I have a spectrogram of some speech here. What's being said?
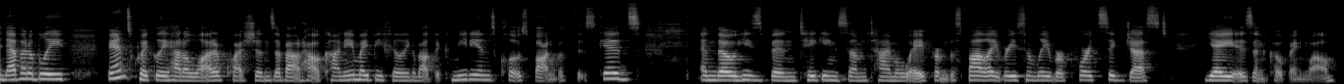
Inevitably, fans quickly had a lot of questions about how Kanye might be feeling about the comedian's close bond with his kids. And though he's been taking some time away from the spotlight recently, reports suggest Ye isn't coping well.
